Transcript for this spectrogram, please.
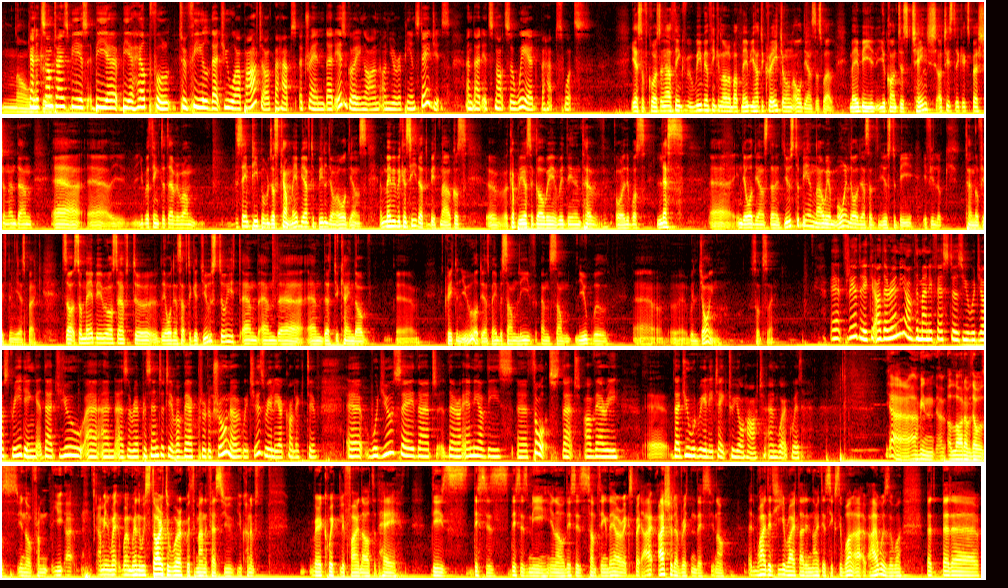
No. Can it really. sometimes be a, be a, be a helpful to feel that you are part of perhaps a trend that is going on on European stages, and that it's not so weird, perhaps what's Yes, of course. And I think we've been thinking a lot about maybe you have to create your own audience as well. Maybe you can't just change artistic expression and then you would think that everyone, the same people will just come. Maybe you have to build your audience. And maybe we can see that a bit now because uh, a couple of years ago we, we didn't have, or it was less uh, in the audience than it used to be, and now we are more in the audience than it used to be if you look 10 or 15 years back. So, so maybe we also have to, the audience have to get used to it, and and uh, and that you kind of create a new audience. Maybe some leave, and some new will uh, will join, so to say. Uh, Fredrik, are there any of the manifestos you were just reading that you, uh, and as a representative of Verk Produksjoner, which is really a collective, uh, would you say that there are any of these uh, thoughts that are very uh, that you would really take to your heart and work with? Yeah, I mean, a, lot of those, you know, from you, uh, I mean, when, when when we started to work with the manifest, you you kind of very quickly find out that hey, these this is this is me, you know, this is something they are express. I I should have written this, you know, why did he write that in 1961? I, I was the one, but but uh,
